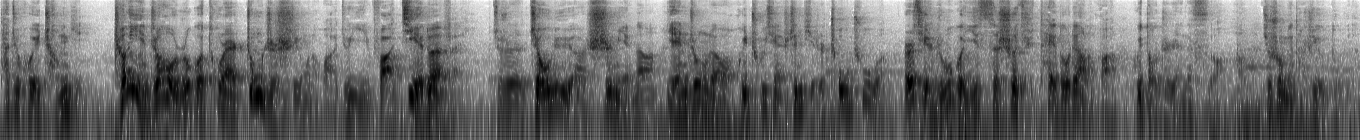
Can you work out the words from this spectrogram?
它就会成瘾。成瘾之后，如果突然终止使用的话，就引发戒断反应。就是焦虑啊、失眠呐，严重的会出现身体的抽搐啊，而且如果一次摄取太多量的话，会导致人的死亡啊，就说明它是有毒的。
